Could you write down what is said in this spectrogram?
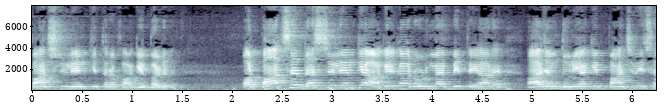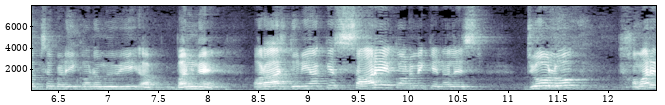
पाँच ट्रिलियन की तरफ़ आगे बढ़ रहे और पाँच से दस ट्रिलियन के आगे का रोड मैप भी तैयार है। आज हम दुनिया की पांचवी सबसे बड़ी इकोनॉमी भी बन गए और आज दुनिया के सारे इकोनॉमिक एनालिस्ट जो लोग, हमारे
